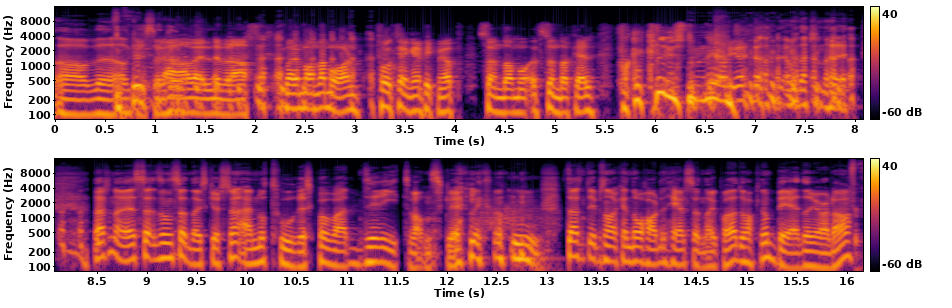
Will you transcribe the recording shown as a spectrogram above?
av, eh, av kryssord. Ja, veldig bra. Bare mandag morgen, folk trenger en pick me up. Søndag, søndag kveld, fucking knus dem ned! ja, men det er sånn der, det er sånn der, sånn Søndagskryssord er notorisk på å være dritvanskelig, liksom. Mm. Det er sånn type sånn, ok, Nå har du en hel søndag på deg, du har ikke noe bedre å gjøre da.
